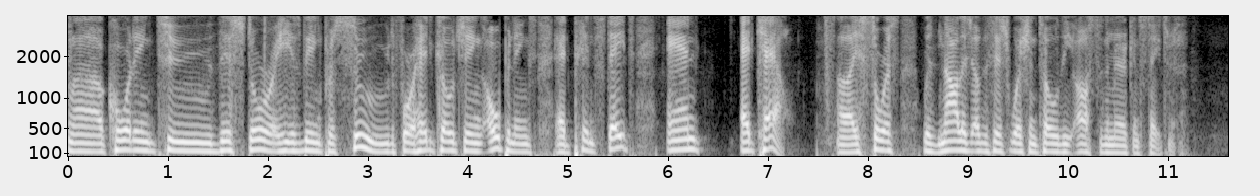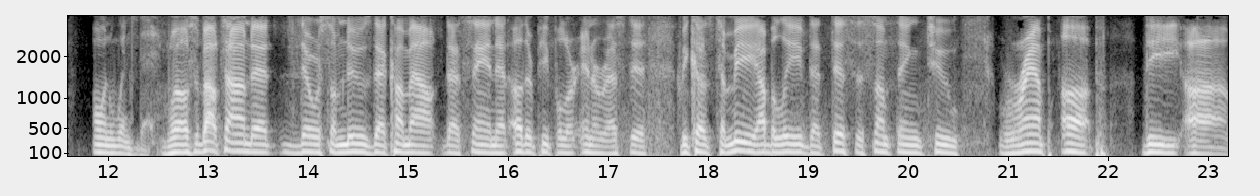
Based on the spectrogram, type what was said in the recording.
Uh, according to this story, he is being pursued for head coaching openings at Penn State and at Cal. Uh, a source with knowledge of the situation told the Austin American Statesman on Wednesday. Well, it's about time that there was some news that come out that's saying that other people are interested because to me, I believe that this is something to ramp up the uh,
